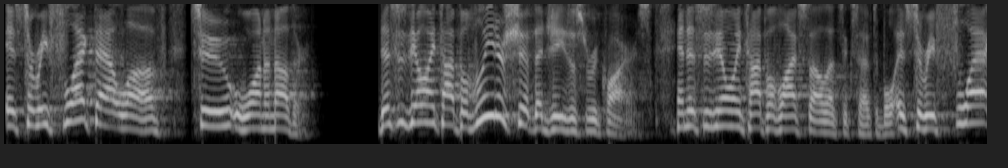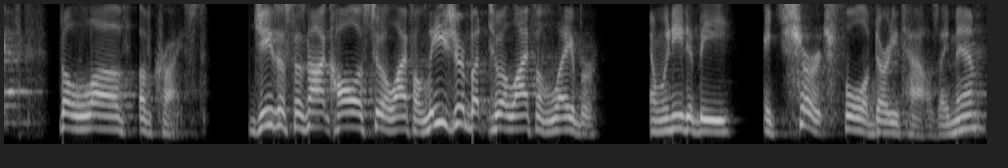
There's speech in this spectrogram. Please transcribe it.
is to reflect that love to one another. This is the only type of leadership that Jesus requires. And this is the only type of lifestyle that's acceptable, is to reflect the love of Christ. Jesus does not call us to a life of leisure, but to a life of labor. And we need to be a church full of dirty towels. Amen?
